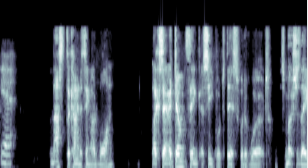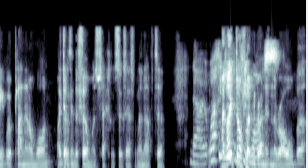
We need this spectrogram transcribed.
yeah. And that's the kind of thing I'd want. Like I say, I don't think a sequel to this would have worked as much as they were planning on one. I don't think the film was successful enough to No, well, I think I like Dolph Lundgren was- in the role, but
